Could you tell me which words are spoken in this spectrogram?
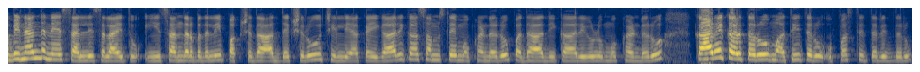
ಅಭಿನಂದನೆ ಸಲ್ಲಿಸಲಾಯಿತು. ಈ ಸಂದರ್ಭದಲ್ಲಿ ಪಕ್ಷದ ಅಧ್ಯಕ್ಷರು ಜಿಲ್ಲೆಯ ಕೈಗಾರಿಕಾ ಸಂಸ್ಥೆ ಮುಖಂಡರು ಪದಾಧಿಕಾರಿಗಳು ಮುಖಂಡರು ಕಾರ್ಯಕರ್ತರು ಮತ್ತಿತರರು ಉಪಸ್ಥಿತರಿದ್ದರು.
